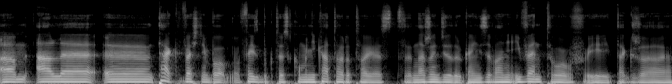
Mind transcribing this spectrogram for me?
Um, ale e, tak, właśnie, bo Facebook to jest komunikator, to jest narzędzie do organizowania eventów i także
